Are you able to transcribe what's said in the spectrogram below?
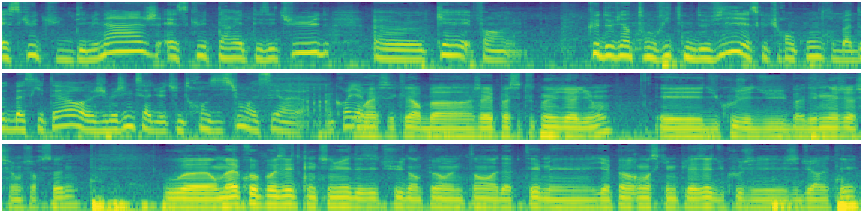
Est-ce que tu déménages? Est-ce que tu arrêtes tes études? Euh, enfin, Que devient ton rythme de vie? Est-ce que tu rencontres bah, d'autres basketteurs? Euh, J'imagine que ça a dû être une transition assez euh, incroyable. Ouais c'est clair bah j'avais passé toute ma vie à Lyon et du coup j'ai dû bah, déménager à Chalon-sur-Saône où euh, on m'avait proposé de continuer des études un peu en même temps adaptées mais il n'y a pas vraiment ce qui me plaisait du coup j'ai dû arrêter.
